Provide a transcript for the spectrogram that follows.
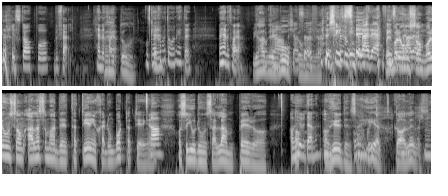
Gestapo-befäl. Henne tar jag. hette hon? Så jag kommer inte ihåg vad hon heter. Men henne tar jag. Vi hade Okej. en Ja, bok känns om henne. Det finns nog inte värre. Men var det, hon som, var det hon som, alla som hade tatueringar skärde hon bort tatueringar? Ja, Och så gjorde hon så här lampor och, av Av- huden. av Mm. huden, så här, helt galen alltså. Mm.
